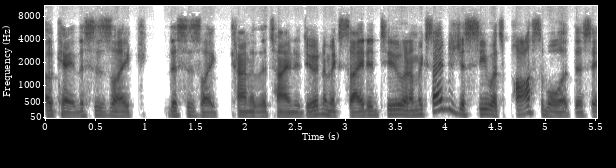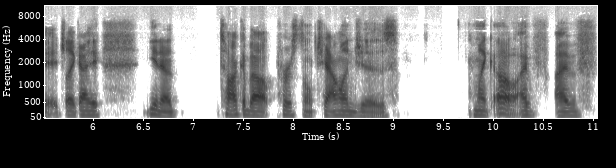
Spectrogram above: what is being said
okay this is like this is like kind of the time to do it i'm excited to and i'm excited to just see what's possible at this age. Like i you know talk about personal challenges. I'm like oh i've i've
